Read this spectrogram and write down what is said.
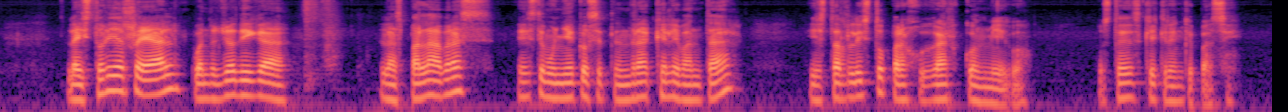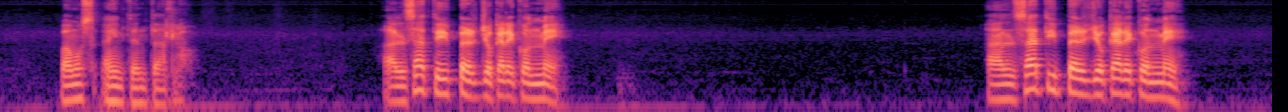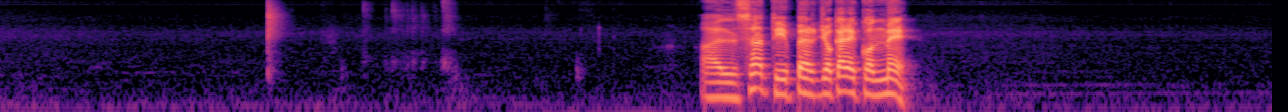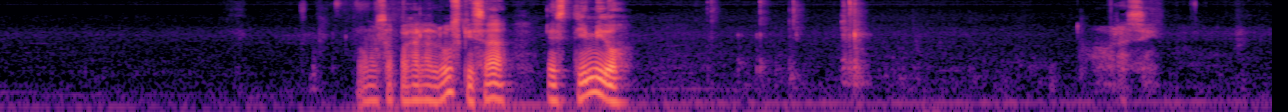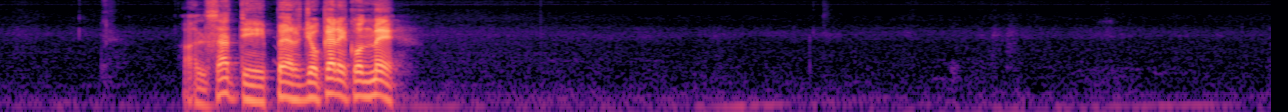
la historia es real, cuando yo diga las palabras, este muñeco se tendrá que levantar y estar listo para jugar conmigo. ¿Ustedes qué creen que pase? Vamos a intentarlo. Alzati per giocare con me. Alzati per giocare con me. Alzati per giocare con me. Vamos a apagar la luz, quizá es tímido. Ahora sí. Alzati per giocare con me.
